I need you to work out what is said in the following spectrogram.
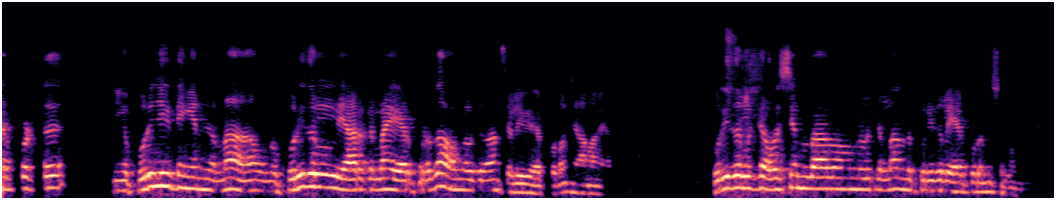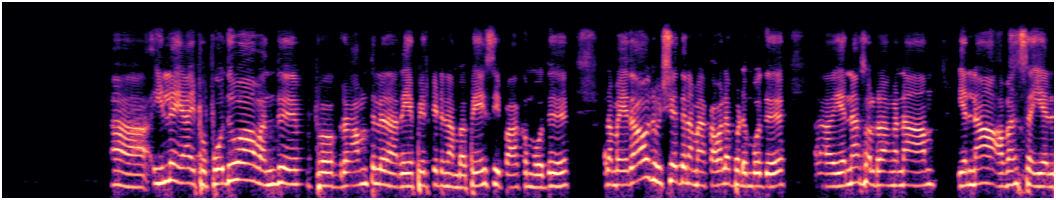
ஏற்பட்டு நீங்க புரிஞ்சுக்கிட்டீங்கன்னு சொன்னா உங்க புரிதல் யாருக்கெல்லாம் ஏற்படுதோ அவங்களுக்கு தான் தெளிவு ஏற்படும் ஞானம் ஏற்படும். புரிதலுக்கு அவசியம் இல்லாதவங்களுக்கு எல்லாம் அந்த புரிதல் ஏற்படும்னு சொல்ல முடியாது. இல்லையா? இப்ப பொதுவா வந்து இப்போ கிராமத்துல நிறைய பேர்கிட்ட நம்ம பேசி பார்க்கும்போது நம்ம ஏதாவது ஒரு விஷயத்த நம்ம கவலைப்படும் போது என்ன சொல்றாங்கன்னா எல்லாம் அவன் செயல்.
